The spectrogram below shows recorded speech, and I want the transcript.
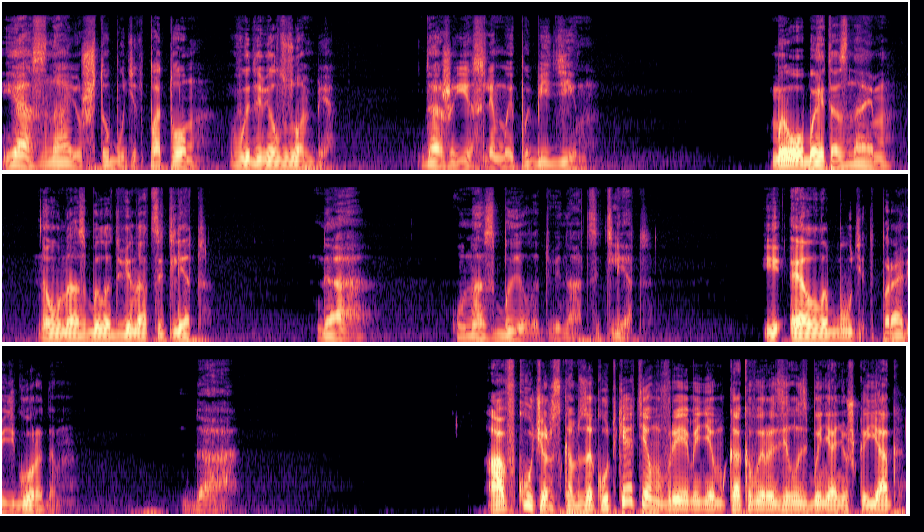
«Я знаю, что будет потом», — выдавил зомби. «Даже если мы победим». «Мы оба это знаем, но у нас было двенадцать лет». «Да, у нас было двенадцать лет». «И Элла будет править городом». «Да». А в кучерском закутке тем временем, как выразилась бы нянюшка Як,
